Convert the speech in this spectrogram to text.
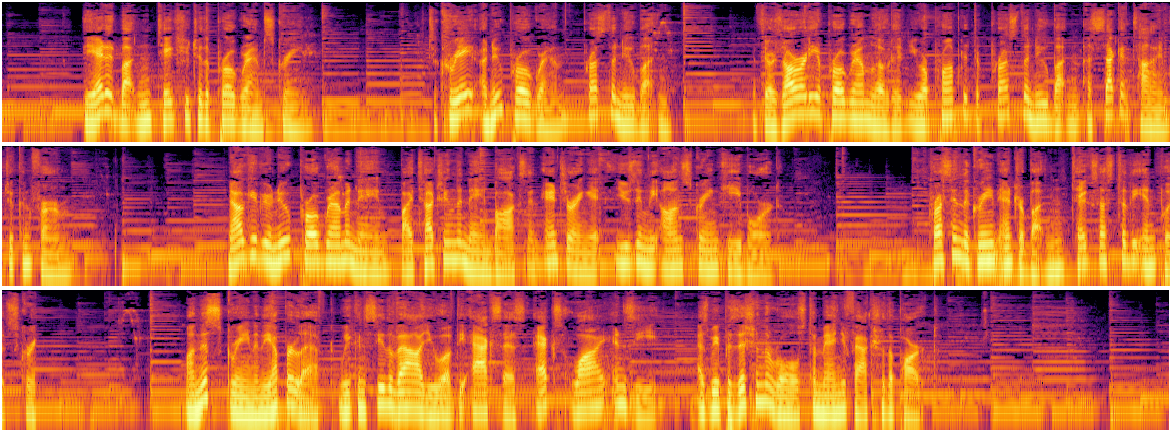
The edit button takes you to the program screen. To create a new program, press the new button. If there is already a program loaded, you are prompted to press the new button a second time to confirm. Now give your new program a name by touching the name box and entering it using the on-screen keyboard. Pressing the green enter button takes us to the input screen. On this screen in the upper left, we can see the value of the axis X, Y, and Z as we position the rolls to manufacture the part.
